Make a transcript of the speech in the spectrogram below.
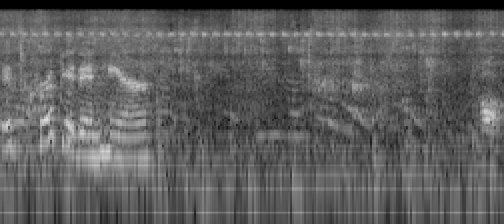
It's crooked in here. Oh,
